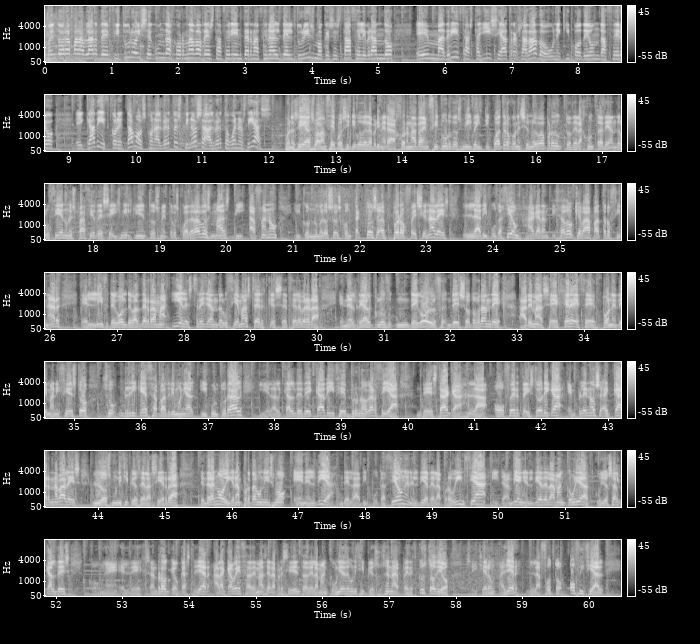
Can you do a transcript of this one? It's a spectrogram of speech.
Momento ahora para hablar de Fituro y segunda jornada de esta Feria Internacional del Turismo que se está celebrando en Madrid. Hasta allí se ha trasladado un equipo de Onda Cero eh, Cádiz. Conectamos con Alberto Espinosa. Alberto, buenos días. Buenos días. Balance positivo de la primera jornada en Fitur 2024 con ese nuevo producto de la Junta de Andalucía en un espacio de 6.500 metros cuadrados, más diáfano y con numerosos contactos eh, profesionales. La Diputación ha garantizado que va a patrocinar el Lift de Gol de Valderrama y el Estrella Andalucía Masters que se en el Real Club de Golf de Sotogrande. Además, eh, Jerez eh, pone de manifiesto su riqueza patrimonial y cultural y el alcalde de Cádiz, eh, Bruno García, destaca la oferta histórica en plenos carnavales. Los municipios de la Sierra tendrán hoy gran protagonismo en el Día de la Diputación, en el Día de la Provincia y también en el Día de la Mancomunidad, cuyos alcaldes, con el de San Roque o Castellar a la cabeza, además de la presidenta de la Mancomunidad de Municipios, Susana Pérez Custodio, se hicieron ayer la foto oficial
